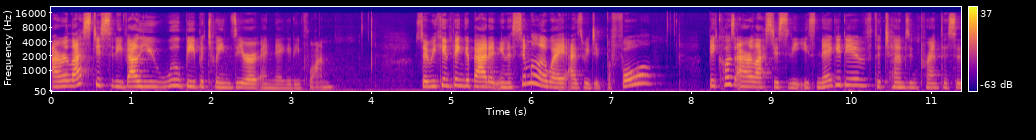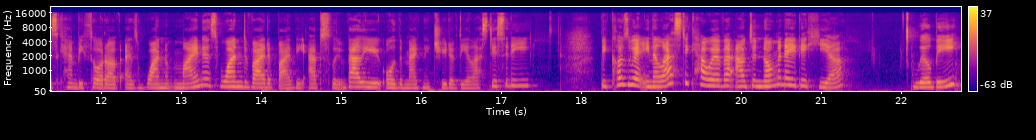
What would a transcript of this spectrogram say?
Our elasticity value will be between 0 and negative 1. So we can think about it in a similar way as we did before, because our elasticity is negative, the terms in parentheses can be thought of as 1 minus 1 divided by the absolute value or the magnitude of the elasticity. Because we're inelastic, however, our denominator here will be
